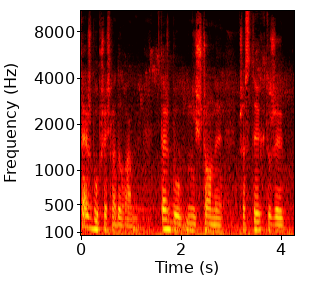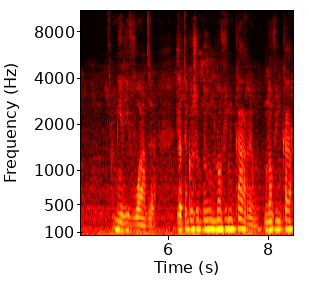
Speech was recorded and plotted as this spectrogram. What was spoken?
też był prześladowany, też był niszczony przez tych, którzy mieli władzę, dlatego że był nowinkarem. Nowinkar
